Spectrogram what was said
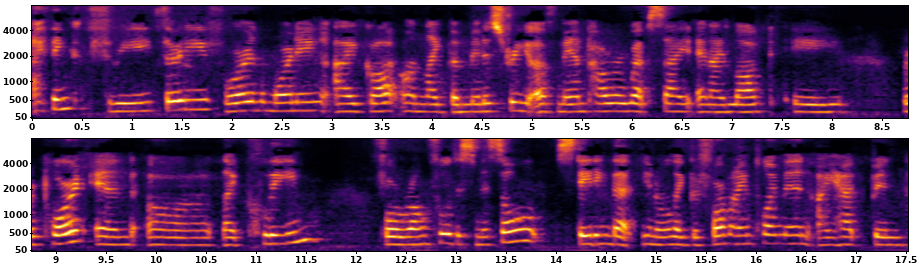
I think 3:30, 4 in the morning, I got on like the Ministry of Manpower website and I logged a report and uh like claim for wrongful dismissal stating that, you know, like before my employment, I had been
